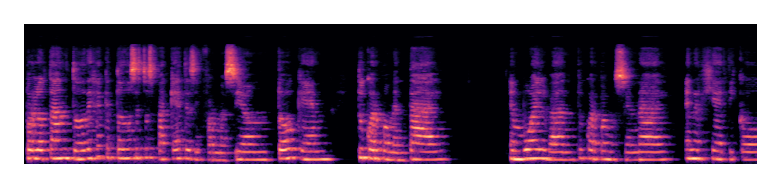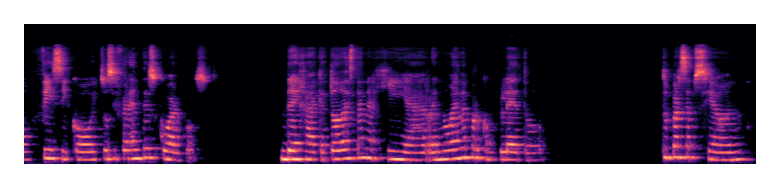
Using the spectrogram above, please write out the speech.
Por lo tanto, deja que todos estos paquetes de información toquen tu cuerpo mental, envuelvan tu cuerpo emocional, energético, físico y tus diferentes cuerpos. Deja que toda esta energía renueve por completo tu percepción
